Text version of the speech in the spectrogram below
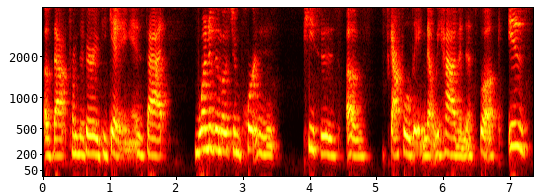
of that from the very beginning is that one of the most important pieces of scaffolding that we have in this book is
